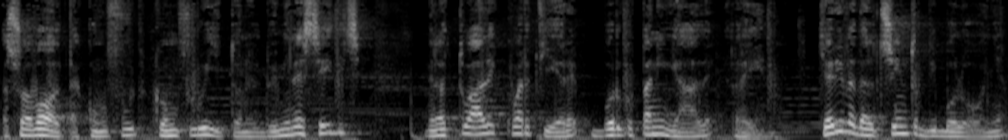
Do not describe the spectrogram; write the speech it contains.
a sua volta conflu- confluito nel 2016 nell'attuale quartiere Borgo Panigale Reno. Chi arriva dal centro di Bologna,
